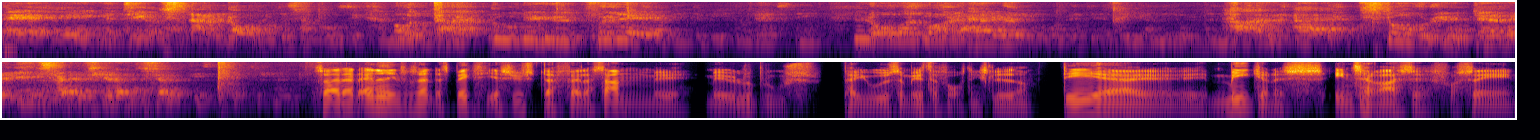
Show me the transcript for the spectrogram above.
Det är ingenting att snacka om. Och tack gode Gud för det. Lovad vare Herren. Han är stor utöver Israels gränser. Så er der et andet interessant aspekt, jeg synes, der falder sammen med, med Ølveblues periode som efterforskningsleder. Det er øh, mediernes interesse for sagen.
